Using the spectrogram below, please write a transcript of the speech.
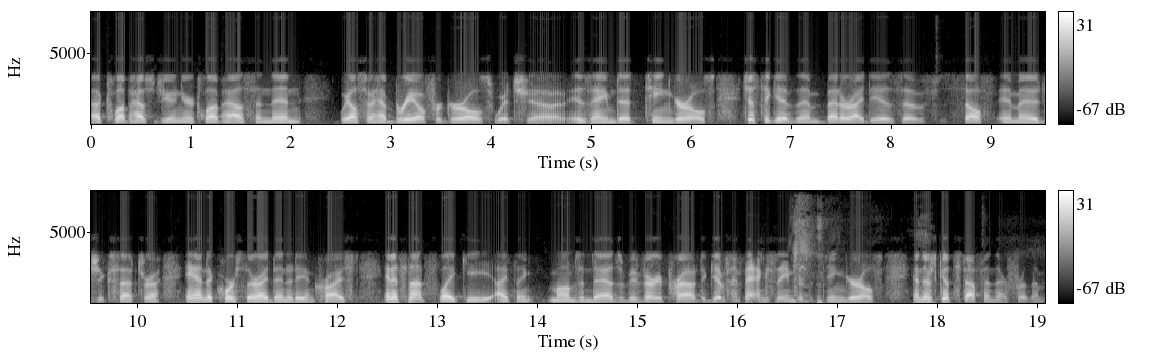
uh, Clubhouse Junior, Clubhouse, and then we also have Brio for Girls, which uh, is aimed at teen girls, just to give them better ideas of self-image, etc., and of course their identity in Christ. And it's not flaky. I think moms and dads would be very proud to give the magazine to the teen girls, and there's good stuff in there for them.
